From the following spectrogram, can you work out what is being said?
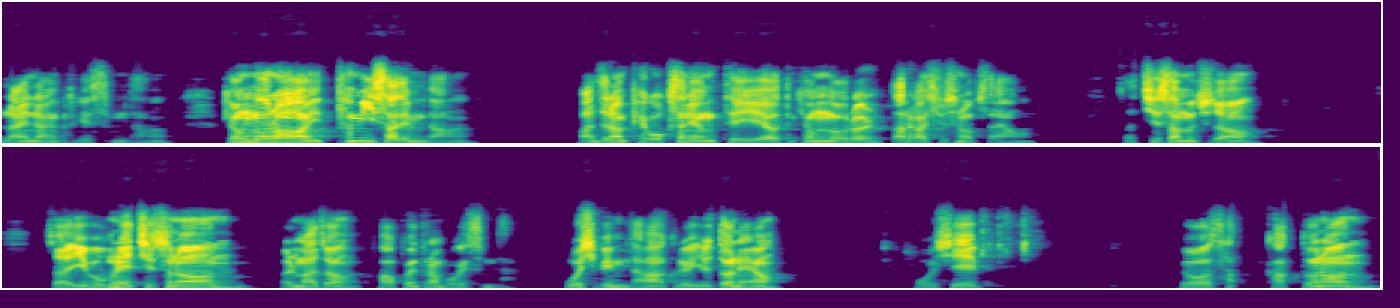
라인을 하나 그리겠습니다. 경로는 틈이 있어야 됩니다. 완전한 폐곡선 형태의 어떤 경로를 따라가실 수는 없어요. 자, 지수 한번 주죠. 자, 이 부분의 지수는 얼마죠? 파워포인트를 한번 보겠습니다. 50입니다. 그리고 1도네요. 50. 요 사, 각도는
